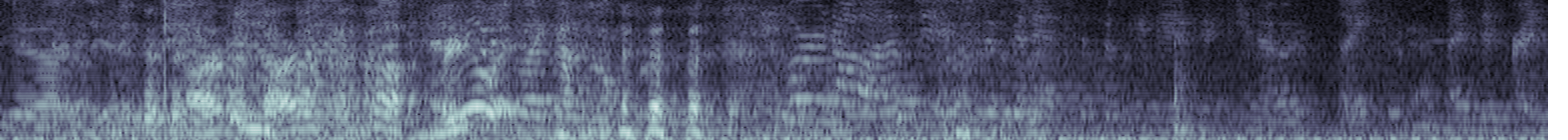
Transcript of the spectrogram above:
Yeah. Arbi- arbi- really? Just like a number. Or in all honesty, it could have been anticipated, you know, like a different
